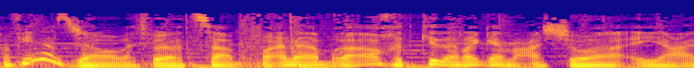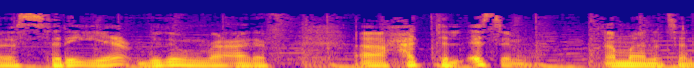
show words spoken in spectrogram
ففي ناس جاوبت في الواتساب فأنا أبغى أخذ كذا رقم عشوائي على السريع بدون ما أعرف حتى الاسم أمانة.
